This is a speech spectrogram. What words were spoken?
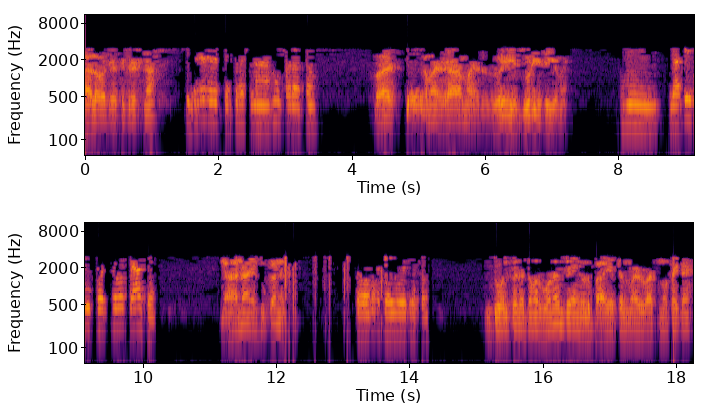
હાલો જય શ્રી કૃષ્ણ. જય શ્રી કૃષ્ણ શું કરો છો? બસ અમારે રાહમાં જોઈ જોડી છીએ અમે. હમ ગાડી ઉપર છો ક્યાં છો? ના ના એ દુકાને. તો હવે એટલે તો? ઈ તો વલસાડે તમારે બોને ને ત્યાં ઓલો ભાઈ હતા મારી વાત ન થાય કાંઈ.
